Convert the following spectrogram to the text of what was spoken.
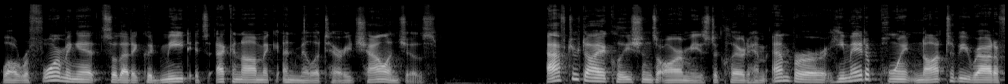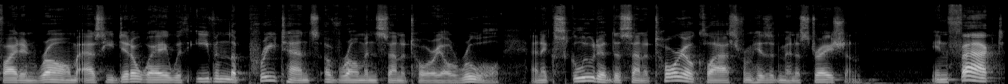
while reforming it so that it could meet its economic and military challenges. After Diocletian's armies declared him emperor, he made a point not to be ratified in Rome as he did away with even the pretense of Roman senatorial rule and excluded the senatorial class from his administration. In fact,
